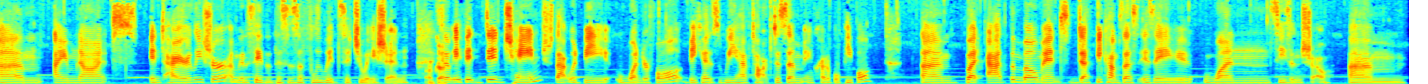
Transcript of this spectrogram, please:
Um, I'm not entirely sure. I'm going to say that this is a fluid situation. Okay. So if it did change, that would be wonderful because we have talked to some incredible people. Um, but at the moment, Death Becomes Us is a one season show. Um,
